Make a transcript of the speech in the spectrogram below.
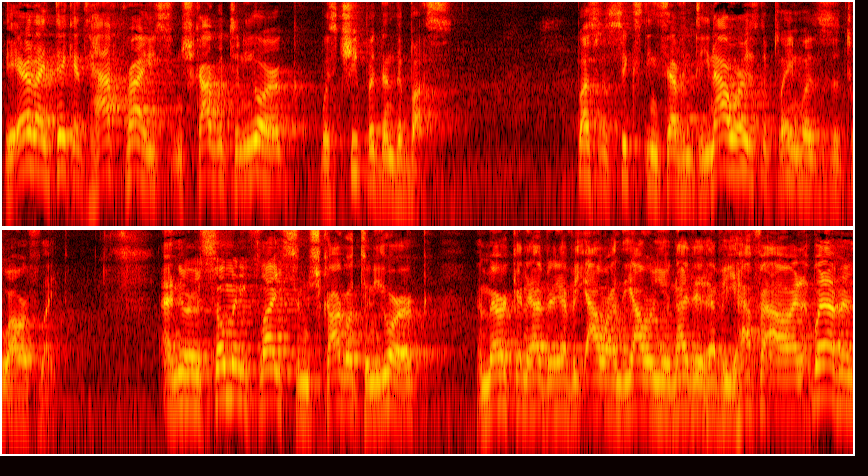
The airline ticket, half price from Chicago to New York, was cheaper than the bus. Bus was 16, 17 hours, the plane was a two hour flight. And there were so many flights from Chicago to New York. American had every hour on the hour, United every half hour, whatever.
